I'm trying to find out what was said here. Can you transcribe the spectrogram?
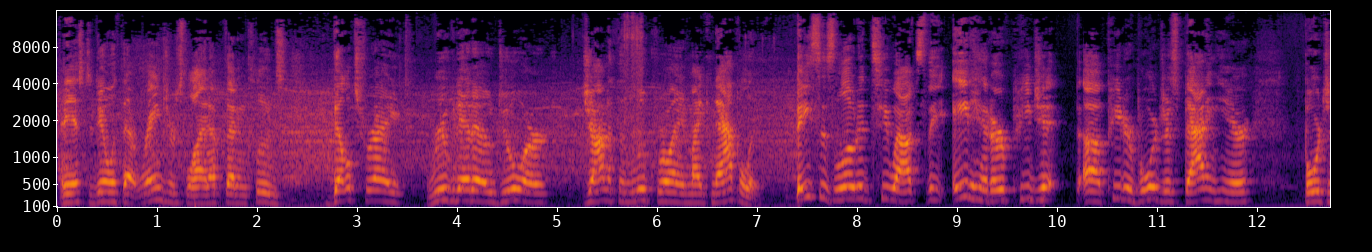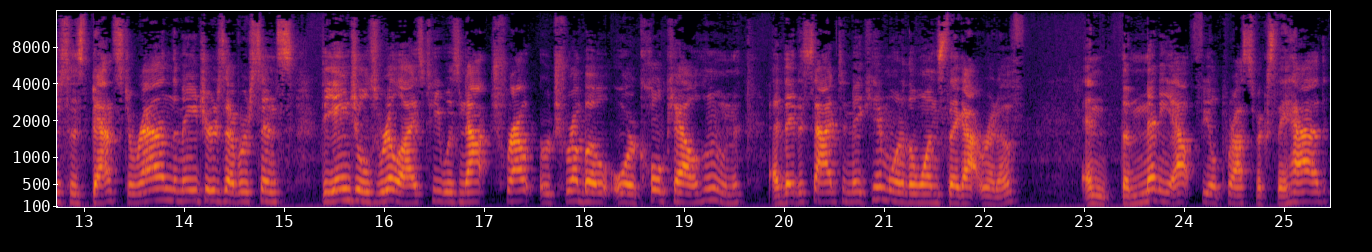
And he has to deal with that Rangers lineup that includes Beltre, Rougned Odor, Jonathan Lucroy, and Mike Napoli. Bases loaded, two outs. The eight hitter, PJ, uh, Peter Bourjos, batting here. Bourjos has bounced around the majors ever since the Angels realized he was not Trout or Trumbo or Cole Calhoun, and they decided to make him one of the ones they got rid of and the many outfield prospects they had.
